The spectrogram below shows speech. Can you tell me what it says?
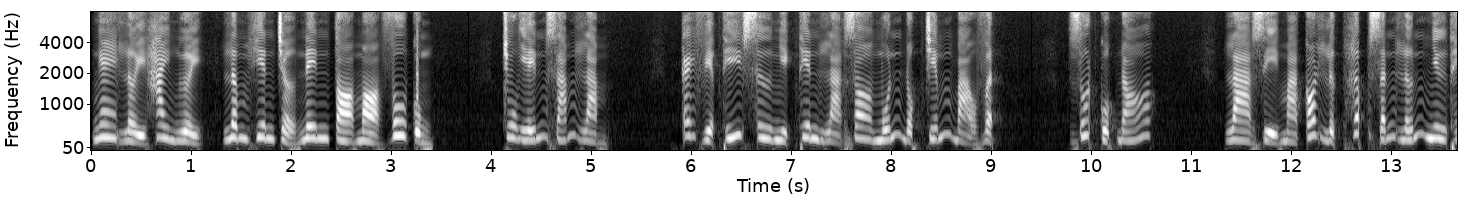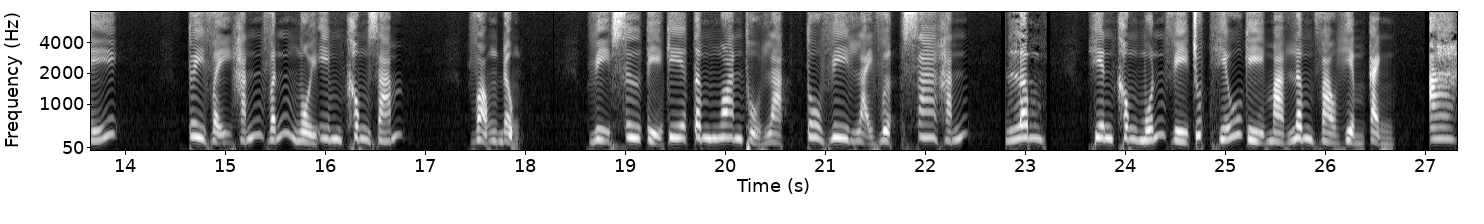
Nghe lời hai người, Lâm Hiên trở nên tò mò vô cùng. Chu Yến dám làm. Cái việc thí sư nhịp thiên là do muốn độc chiếm bảo vật. Rốt cuộc đó. Là gì mà có lực hấp dẫn lớn như thế? Tuy vậy hắn vẫn ngồi im không dám. Vọng động. Vị sư tỷ kia tâm ngoan thủ lạc, tu vi lại vượt xa hắn. Lâm. Hiên không muốn vì chút hiếu kỳ mà lâm vào hiểm cảnh. a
